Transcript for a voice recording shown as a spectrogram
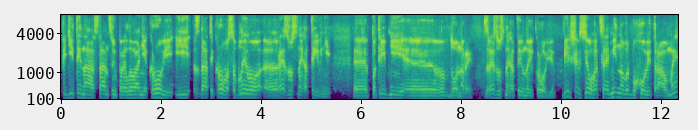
підійти на станцію переливання крові і здати кров, особливо резус негативні. Е, Потрібні е, донори з резус негативною кров'ю. Більше всього це мінно-вибухові травми,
